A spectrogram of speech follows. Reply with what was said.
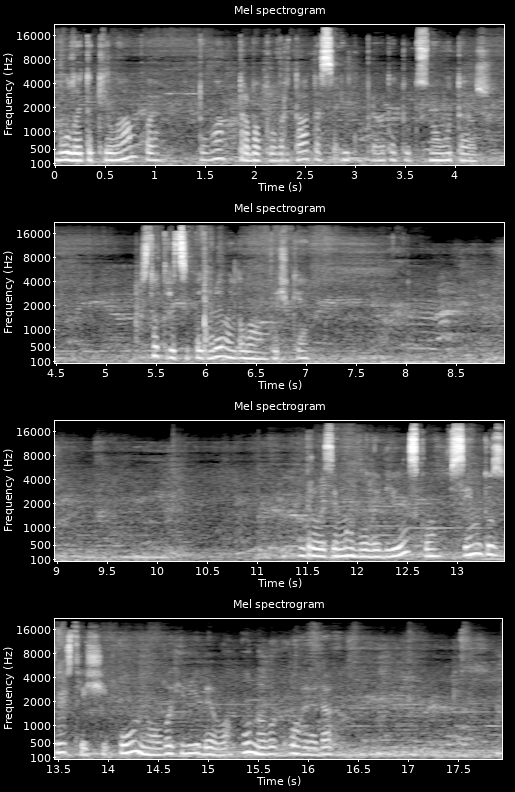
були такі лампи, то треба повертатися і купляти тут знову теж. 135 гривень лампочки. Друзі, ми були в Юску. Всім до зустрічі у нових відео, у нових оглядах.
